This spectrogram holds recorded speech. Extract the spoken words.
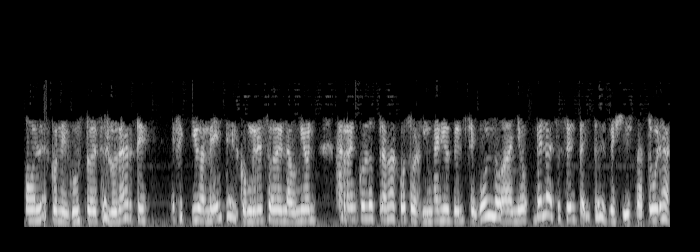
Hola, con el gusto de saludarte. Efectivamente, el Congreso de la Unión arrancó los trabajos ordinarios del segundo año de la 63 legislatura,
